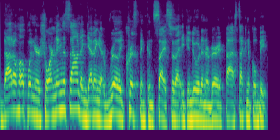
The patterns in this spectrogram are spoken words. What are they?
That'll help when you're shortening the sound and getting it really crisp and concise so that you can do it in a very fast technical beat.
